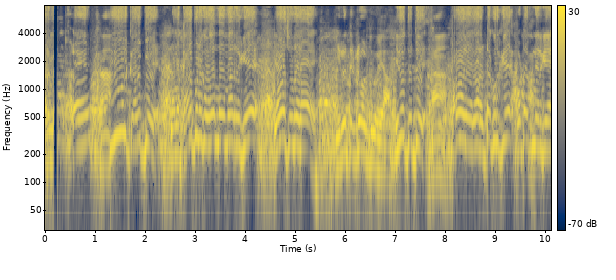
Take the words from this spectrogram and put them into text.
அருமை. அடே பியூர் கருப்பு. நம்ம கருப்பனுக்கு உகந்தது மாதிரி இருக்கு. எவ்வளவு சொல்றேனே? இருபத்தெட்டு ரூபா கொடுத்துருவையா? இருபத்தெட்டு. பரவாயில்ல எல்லாம் ரெட்டை குறுக்கு. கொட்டை பின்ன இருக்கு.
